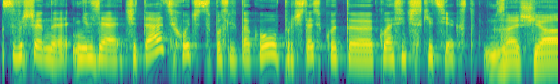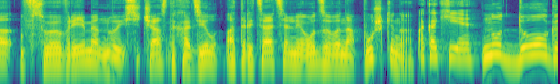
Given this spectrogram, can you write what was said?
совершенно нельзя читать, хочется после такого прочитать какой-то классический текст. Знаешь, я в свое время, ну и сейчас находил отрицательные отзывы на Пушкина. А какие? Ну, долго...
